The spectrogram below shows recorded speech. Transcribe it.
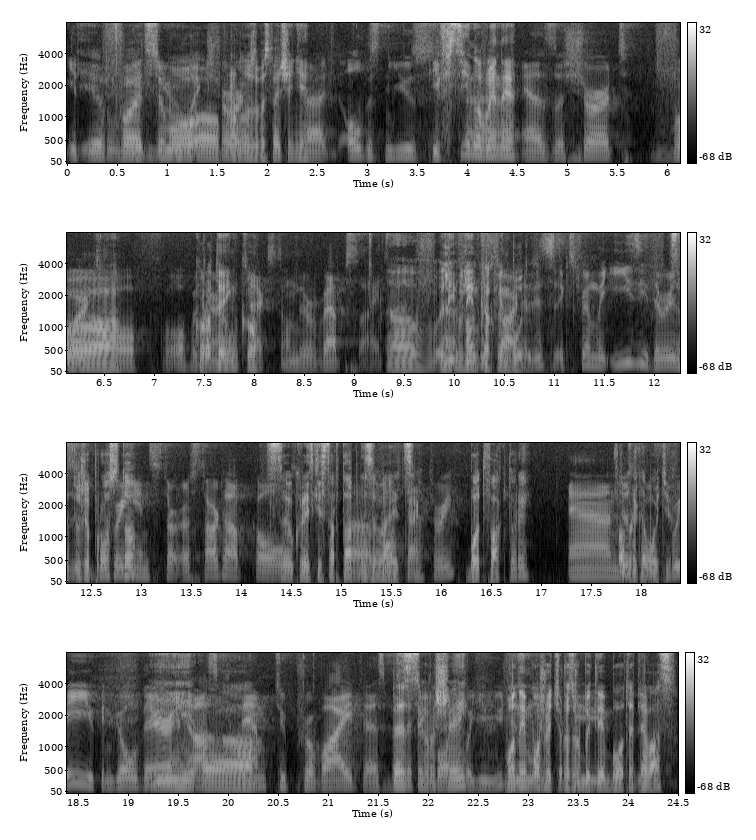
І в цьому програмному забезпеченні uh, І всі uh, новини в, коротенько, е, в, Uh, лінках він буде. Це дуже просто. Це український стартап, uh, називається. Bot Factory. Фабрика ботів. І, е, без грошей Вони можуть розробити бота для вас.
